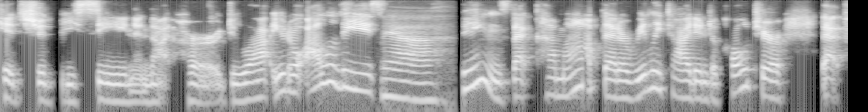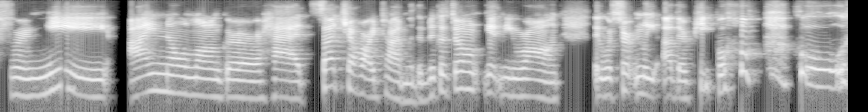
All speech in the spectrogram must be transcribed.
kids should be seen and not heard? Do I, you know, all of these yeah. things that come up that are really tied into culture that for me, I no longer had such a hard time with it because don't get me wrong, there were certainly other people who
